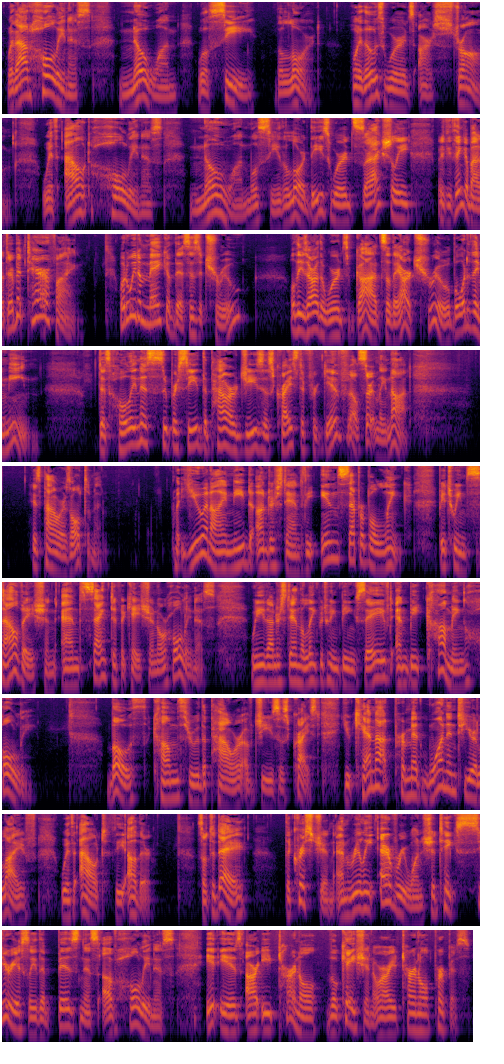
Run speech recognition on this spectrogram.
Without holiness, no one will see the Lord. Boy, those words are strong. Without holiness, no one will see the Lord. These words actually, if you think about it, they're a bit terrifying. What are we to make of this? Is it true? Well, these are the words of God, so they are true, but what do they mean? Does holiness supersede the power of Jesus Christ to forgive? Well, certainly not. His power is ultimate. But you and I need to understand the inseparable link between salvation and sanctification or holiness. We need to understand the link between being saved and becoming holy. Both come through the power of Jesus Christ. You cannot permit one into your life without the other. So today, the Christian and really everyone should take seriously the business of holiness. It is our eternal vocation or our eternal purpose.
